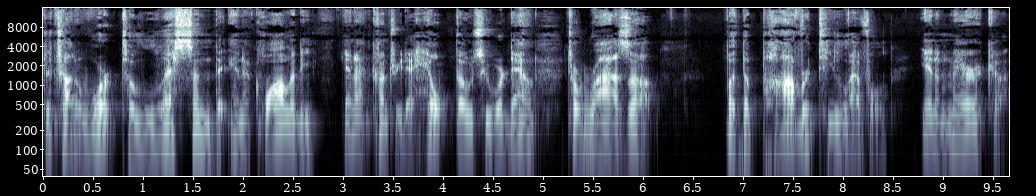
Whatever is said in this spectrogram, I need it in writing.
to try to work to lessen the inequality in our country, to help those who are down to rise up. But the poverty level in America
